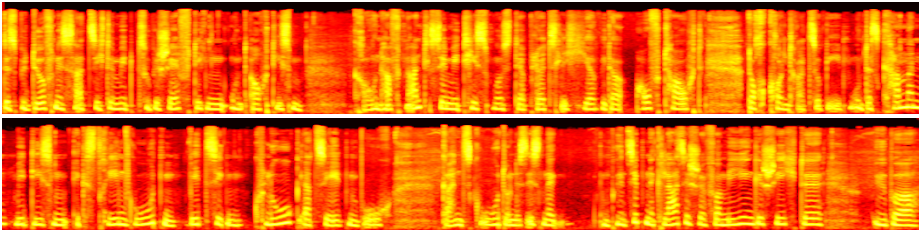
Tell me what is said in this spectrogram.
das Bedürfnis hat, sich damit zu beschäftigen und auch diesem grauenhaften Antisemitismus, der plötzlich hier wieder auftaucht, doch Kontra zu geben. Und das kann man mit diesem extrem guten, witzigen, klug erzählten Buch ganz gut. Und es ist eine im Prinzip eine klassische Familiengeschichte über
